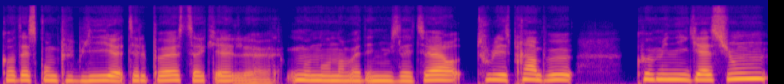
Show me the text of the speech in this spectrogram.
quand est-ce qu'on publie tel post, à quel moment on envoie des newsletters, tout l'esprit un peu communication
